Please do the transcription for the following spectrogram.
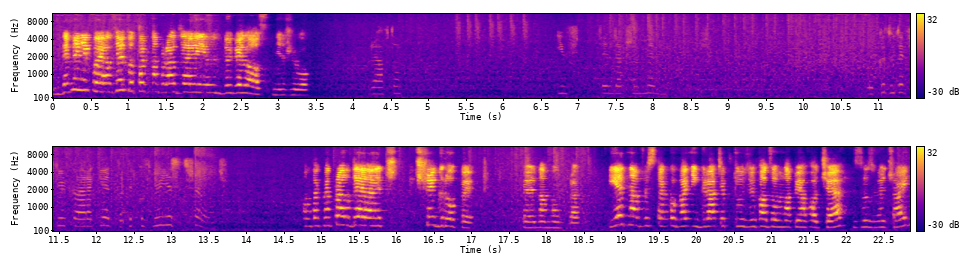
Gdyby nie pojazdy, to tak naprawdę już by wiele osób nie żyło. Prawda? I w tym także my Tylko tutaj kilka rakieta, tylko w nią nie strzelać. Są tak naprawdę trz- trzy grupy y, na bunkrach. Jedna wystakowani gracze, którzy chodzą na piechocie zazwyczaj.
